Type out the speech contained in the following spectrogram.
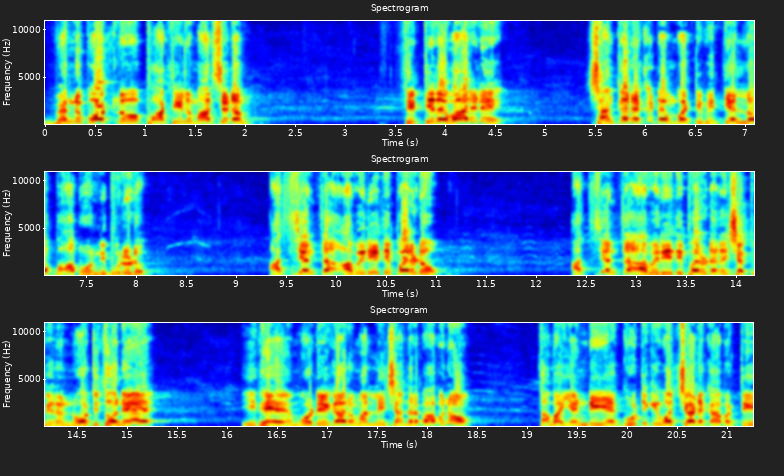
వెన్నుపోట్లు పార్టీలు మార్చడం తిట్టిన వారిని చంకరెక్కటం వంటి విద్యల్లో బాబు నిపుణుడు. అత్యంత అవినీతిపరుడు అత్యంత అవినీతిపరుడని చెప్పిన నోటితోనే ఇదే మోడీ గారు మళ్ళీ చంద్రబాబును తమ ఎన్డీఏ గూటికి వచ్చాడు కాబట్టి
